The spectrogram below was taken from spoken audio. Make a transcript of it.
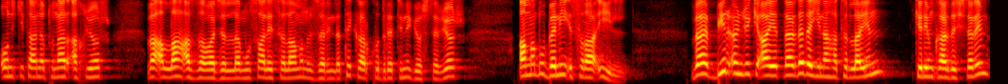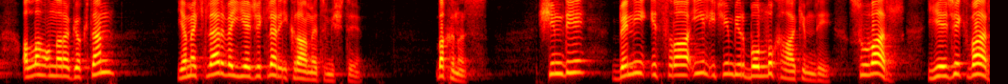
12 tane pınar akıyor ve Allah azza ve celle Musa aleyhisselamın üzerinde tekrar kudretini gösteriyor. Ama bu Beni İsrail ve bir önceki ayetlerde de yine hatırlayın kerim kardeşlerim Allah onlara gökten yemekler ve yiyecekler ikram etmişti. Bakınız, şimdi Beni İsrail için bir bolluk hakimdi. Su var, yiyecek var,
